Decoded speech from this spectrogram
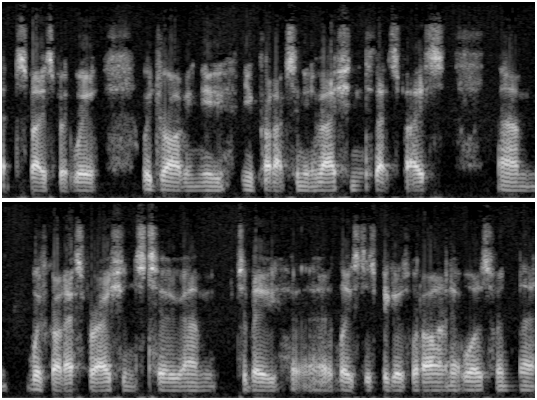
that space, but we're we're driving new new products and innovation into that space. Um, we've got aspirations to um, to be uh, at least as big as what iiNet was when uh,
